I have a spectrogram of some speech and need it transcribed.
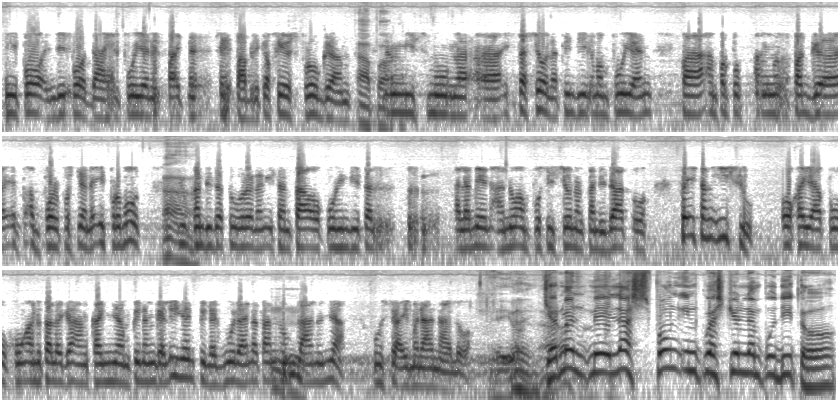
Hindi po, hindi po. Dahil po yan ang part ng public affairs program Apo. ng mismong ah, istasyon at hindi naman po yan pa, ang, pag, ang, pag, ah, ang purpose niya na i-promote Ah. yung kandidatura ng isang tao kung hindi tal- alamin ano ang posisyon ng kandidato sa isang issue o kaya po kung ano talaga ang kanyang pinanggalingan, pinagmulan at anong plano niya kung siya ay mananalo. Ayun. Chairman, may last phone-in question lang po dito.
